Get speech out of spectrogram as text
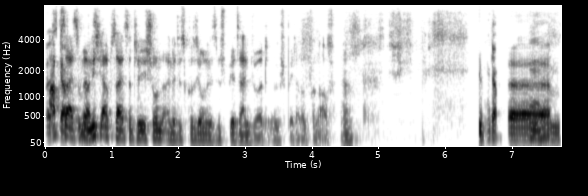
abseits oder nicht abseits natürlich schon eine Diskussion in diesem Spiel sein wird im späteren Verlauf. Ja. Ja. Ähm,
